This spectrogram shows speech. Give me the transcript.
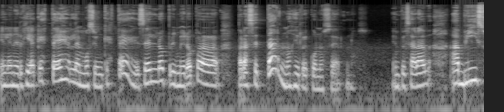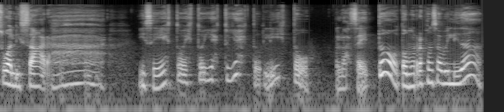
En la energía que estés, en la emoción que estés. Ese es lo primero para, para aceptarnos y reconocernos. Empezar a, a visualizar. Ah, hice esto, esto y esto y esto. Listo. Lo acepto. Tomo responsabilidad.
